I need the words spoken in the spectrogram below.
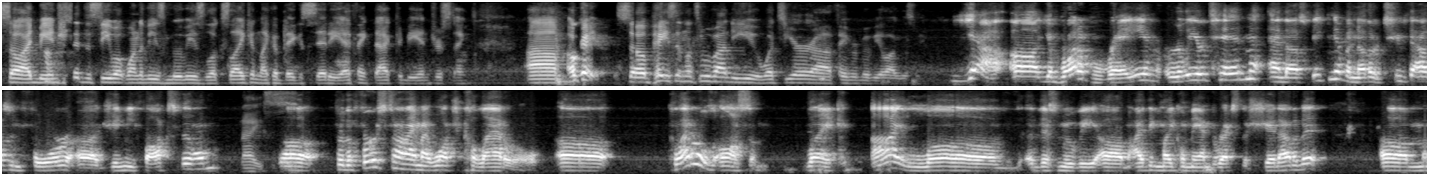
So I'd be interested to see what one of these movies looks like in like a big city. I think that could be interesting. Um, okay, so Payson, let's move on to you. What's your uh, favorite movie along this week? Yeah, uh, you brought up Ray earlier, Tim, and uh, speaking of another 2004 uh, Jamie Foxx film, Nice. uh, for the first time I watched Collateral. Uh, Collateral's awesome. Like, I love this movie. Um, I think Michael Mann directs the shit out of it. Um,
